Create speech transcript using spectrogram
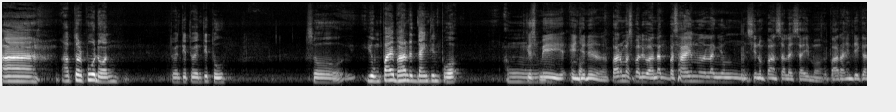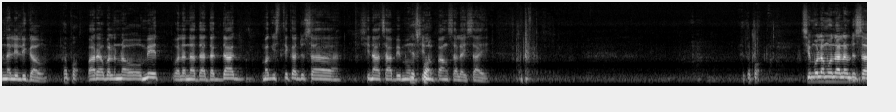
Ah, after po noon, 2022, so yung 519 po, ang... Excuse me, engineer. Para mas maliwanag, basahin mo na lang yung sinumpang salaysay mo para hindi ka naliligaw. Opo. Para wala na omit, wala na dadagdag. Mag-stick ka doon sa sinasabi mong Yes po. sinumpang salaysay. Ito po. Simula mo na lang doon sa,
